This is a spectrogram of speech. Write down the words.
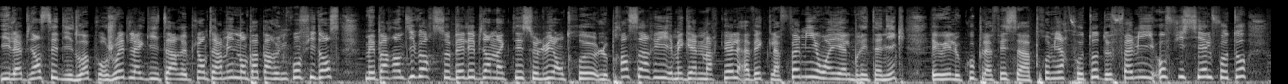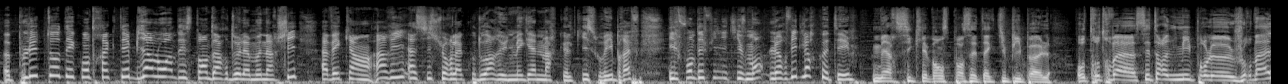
il a bien ses dix doigts pour jouer de la guitare. Et puis on termine non pas par une confidence, mais par un divorce bel et bien acté, celui entre le prince Harry et Meghan Markle avec la famille royale britannique. Et oui, le couple a fait sa première photo de famille officielle, photo euh, plutôt décontractée, bien loin des standards de la monarchie, avec un Harry assis sur la coudoir et une Meghan Markle qui sourit. Bref, ils font définitivement leur vie de leur côté. Merci Clémence pour cette Actu People. On se retrouve à 7h30 pour le journal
